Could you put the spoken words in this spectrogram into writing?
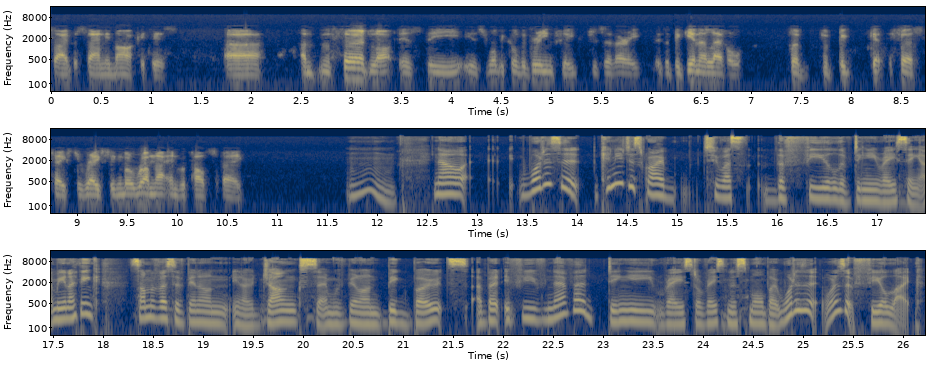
side the Stanley Market is. Uh, and the third lot is the is what we call the Green Fleet, which is a very is a beginner level for, for big, get the first taste of racing. We'll run that in Repulse Bay. Mm. Now, what is it? Can you describe to us the feel of dinghy racing? I mean, I think some of us have been on, you know, junks and we've been on big boats, uh, but if you've never dinghy raced or raced in a small boat, what does it what does it feel like?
